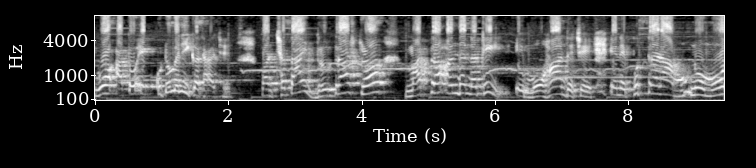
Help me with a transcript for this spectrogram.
જુઓ આ તો એક કુટુંબની કથા છે. પણ છતાંય ધૃતરાષ્ટ્ર માત્ર અંધ નથી, એ મોહાંધ છે. એને પુત્રના નો મોહ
